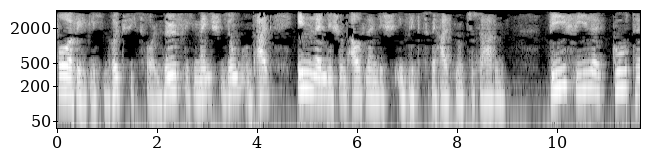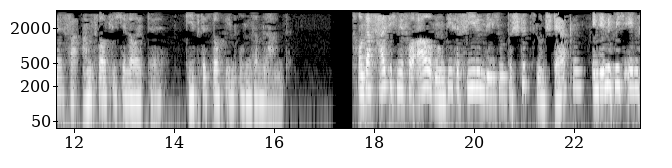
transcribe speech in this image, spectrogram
vorbildlichen, rücksichtsvollen, höflichen Menschen, jung und alt, inländisch und ausländisch im Blick zu behalten und zu sagen, wie viele gute, verantwortliche Leute gibt es doch in unserem Land. Und das halte ich mir vor Augen und diese vielen will ich unterstützen und stärken, indem ich mich eben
